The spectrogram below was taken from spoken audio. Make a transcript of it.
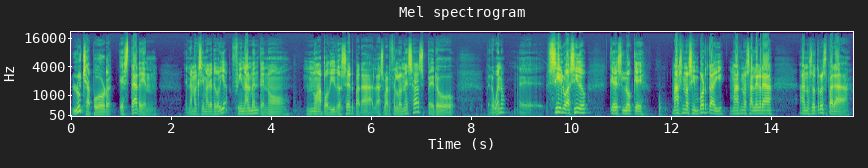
lucha por estar en, en la máxima categoría. Finalmente no, no ha podido ser para las barcelonesas, pero, pero bueno, eh, sí lo ha sido, que es lo que más nos importa y más nos alegra a nosotros para,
